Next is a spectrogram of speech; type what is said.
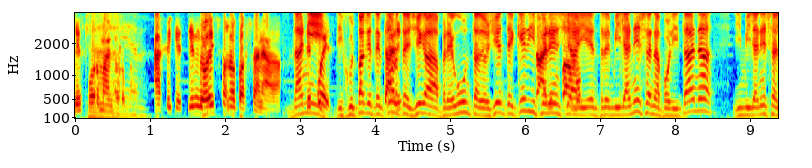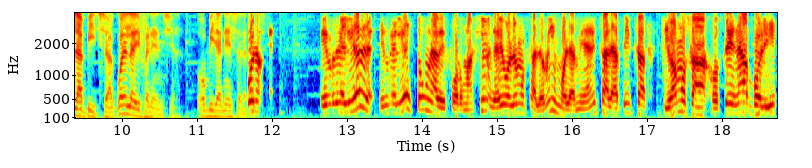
de forma Claro. normal. Así que siendo eso no pasa nada. Dani, Después, disculpa que te Dale. corte, llega pregunta de oyente. ¿Qué diferencia hay entre milanesa napolitana y milanesa a la pizza? ¿Cuál es la diferencia? O milanesa a la Bueno, pizza. en realidad, en realidad es toda una deformación, y ahí volvemos a lo mismo, la milanesa a la pizza, si vamos a José Napoli,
